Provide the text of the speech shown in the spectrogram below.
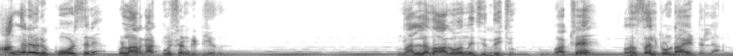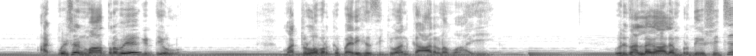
അങ്ങനെ ഒരു കോഴ്സിന് പിള്ളേർക്ക് അഡ്മിഷൻ കിട്ടിയത്. നല്ലതാകുമെന്ന് ചിന്തിച്ചു. പക്ഷേ റിസൾട്ട് ഉണ്ടായിട്ടില്ല. അഡ്മിഷൻ മാത്രമേ കിട്ടിയുള്ളൂ. മറ്റുള്ളവർക്ക് പരിഹസിക്കുവാൻ കാരണമായി. ഒരു നല്ല കാലം പ്രതീക്ഷിച്ച്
